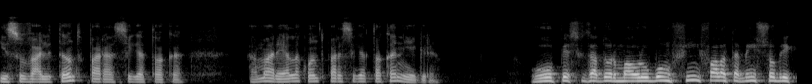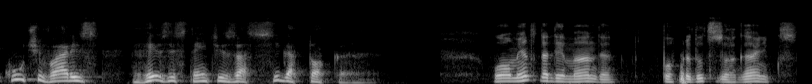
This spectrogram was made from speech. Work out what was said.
Isso vale tanto para a cigatoca amarela quanto para a cigatoca negra. O pesquisador Mauro Bonfim fala também sobre cultivares resistentes à cigatoca. O aumento da demanda por produtos orgânicos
